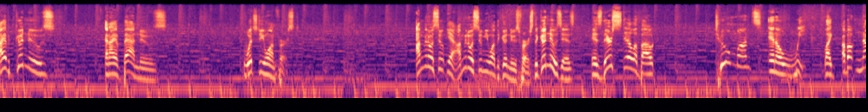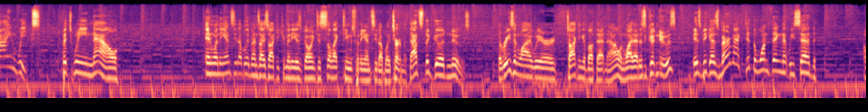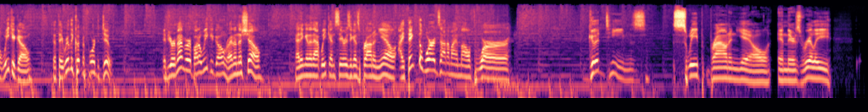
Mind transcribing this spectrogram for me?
I have good news and I have bad news. Which do you want first? I'm going to assume yeah, I'm going to assume you want the good news first. The good news is is there's still about 2 months and a week, like about 9 weeks between now and when the NCAA Men's Ice Hockey Committee is going to select teams for the NCAA tournament. That's the good news. The reason why we're talking about that now and why that is good news is because Merrimack did the one thing that we said a week ago that they really couldn't afford to do. If you remember, about a week ago, right on this show, heading into that weekend series against Brown and Yale, I think the words out of my mouth were good teams sweep Brown and Yale, and there's really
